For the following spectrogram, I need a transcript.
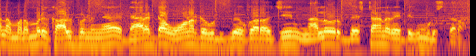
நம்ம நம்பருக்கு கால் பண்ணுங்கள் டேரெக்டாக ஓனர்கிட்ட கூட்டிட்டு போய் உட்கார வச்சு நல்ல ஒரு பெஸ்ட்டான ரேட்டுக்கு முடிச்சு தரோம்.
